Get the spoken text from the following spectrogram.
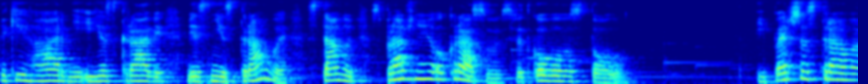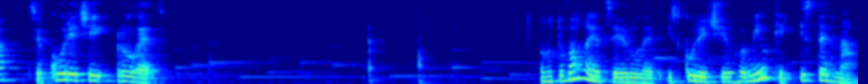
Такі гарні і яскраві м'ясні страви стануть справжньою окрасою святкового столу. І перша страва це курячий рулет. Готувала я цей рулет із курячої гомілки і стегна.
